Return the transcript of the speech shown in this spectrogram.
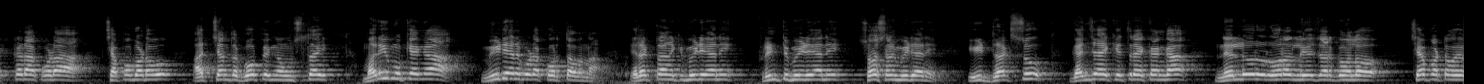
ఎక్కడా కూడా చెప్పబడవు అత్యంత గోప్యంగా ఉంచుతాయి. మరీ ముఖ్యంగా మీడియాని కూడా కోరుతా ఉన్నా. ఎలక్ట్రానిక్ మీడియాని ప్రింట్ మీడియాని సోషల్ మీడియాని. ఈ డ్రగ్స్ గంజాయికి వ్యతిరేకంగా నెల్లూరు రూరల్ నియోజకవర్గంలో చేపట్టే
